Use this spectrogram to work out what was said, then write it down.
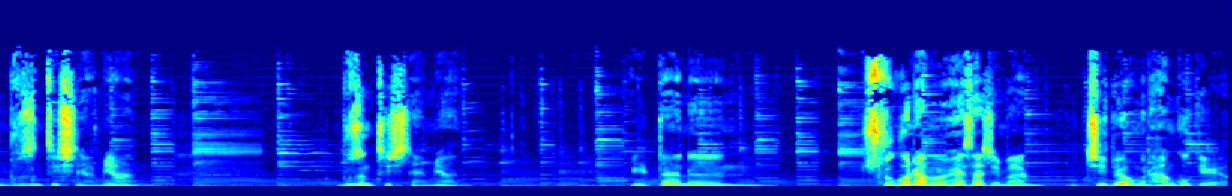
무슨 뜻이냐면, 무슨 뜻이냐면, 일단은 출근하면 회사지만 집에 오면 한국이에요.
